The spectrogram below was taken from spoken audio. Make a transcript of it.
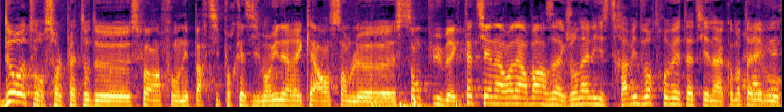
De retour sur le plateau de Soir Info, on est parti pour quasiment une heure et quart ensemble euh, sans pub avec Tatiana Renard-Barzac, journaliste. Ravi de vous retrouver Tatiana, comment allez-vous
